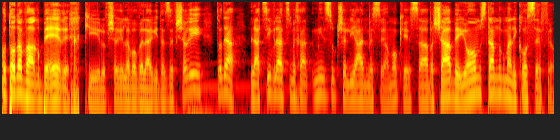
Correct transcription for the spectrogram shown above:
אותו דבר בערך, כאילו, אפשרי לבוא ולהגיד. אז אפשרי, אתה יודע, להציב לעצמך מין סוג של יעד מסוים. אוקיי, סבבה, שעה ביום, סתם דוגמה, לקרוא ספר.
